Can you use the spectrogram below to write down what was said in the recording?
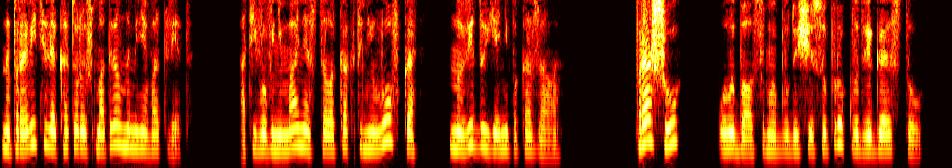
на правителя, который смотрел на меня в ответ. От его внимания стало как-то неловко, но виду я не показала. «Прошу», — улыбался мой будущий супруг, выдвигая стул.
